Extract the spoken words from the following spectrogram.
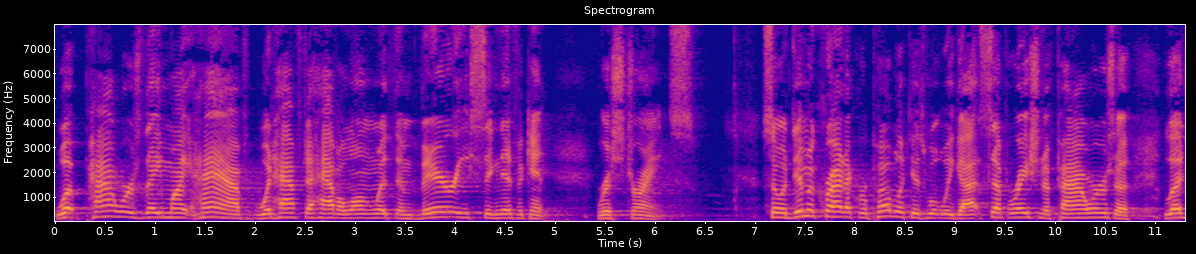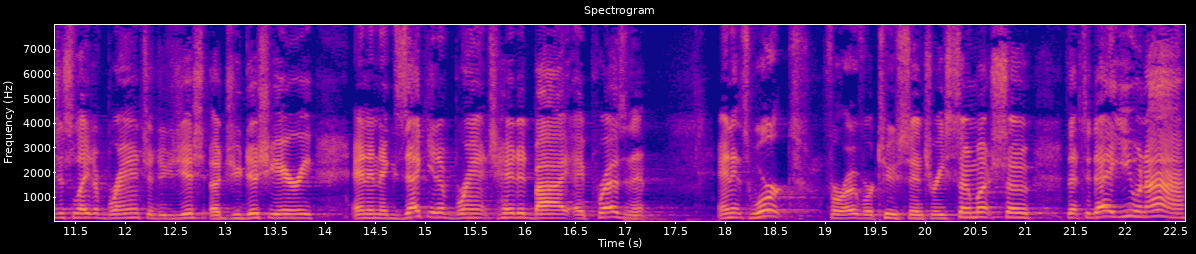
what powers they might have would have to have along with them very significant restraints. So, a democratic republic is what we got separation of powers, a legislative branch, a, judici- a judiciary, and an executive branch headed by a president. And it's worked for over two centuries, so much so that today you and I,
